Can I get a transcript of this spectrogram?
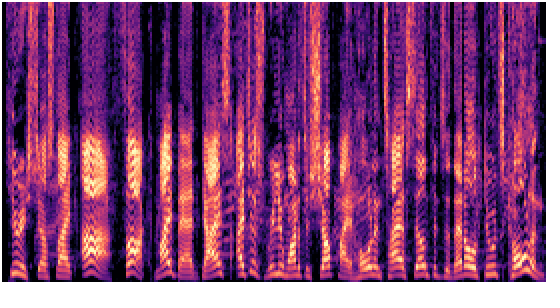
Here it's just like, ah, fuck, my bad, guys. I just really wanted to shove my whole entire self into that old dude's colon.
